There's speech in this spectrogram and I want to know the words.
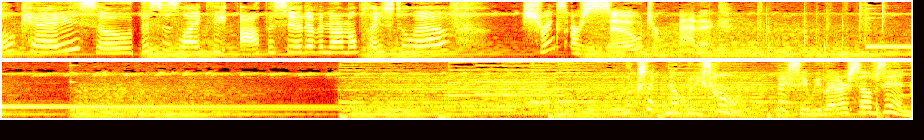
Okay, so this is like the opposite of a normal place to live? Shrinks are so dramatic. Like nobody's home. I say we let ourselves in.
